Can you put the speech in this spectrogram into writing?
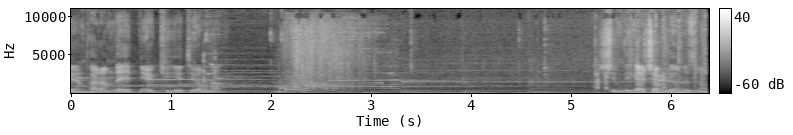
Benim param da yetmiyor ki. Yetiyor mu lan? Şimdi açabiliyorsunuz mu?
